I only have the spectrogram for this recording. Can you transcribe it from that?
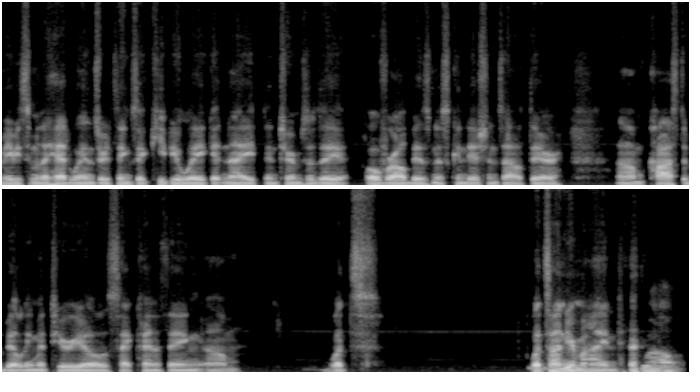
maybe some of the headwinds or things that keep you awake at night in terms of the overall business conditions out there? Um, cost of building materials, that kind of thing. Um, what's what's on your mind? well,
